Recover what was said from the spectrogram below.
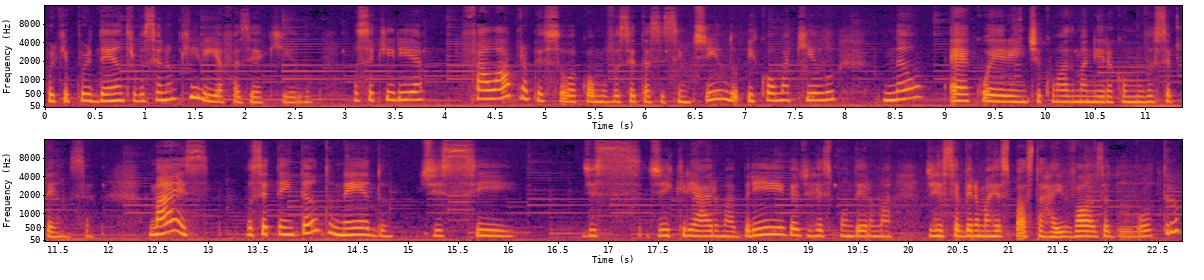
porque por dentro você não queria fazer aquilo, você queria falar para a pessoa como você está se sentindo e como aquilo não é coerente com a maneira como você pensa. Mas você tem tanto medo de se de, de, criar uma briga, de responder uma, de receber uma resposta raivosa do outro,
